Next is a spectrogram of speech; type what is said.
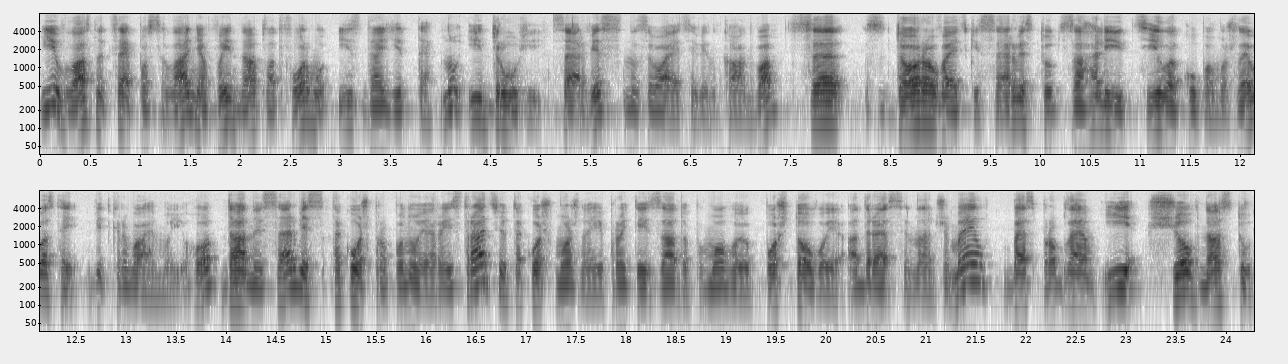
і власне це посилання ви на платформу і здаєте. Ну і другий сервіс, називається він Canva. Це здоровецький сервіс. Тут взагалі ціла купа можливостей. Відкриваємо його. Даний сервіс також пропонує реєстрацію, також можна її пройти за допомогою поштової адреси на Gmail без проблем. І що в нас тут?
